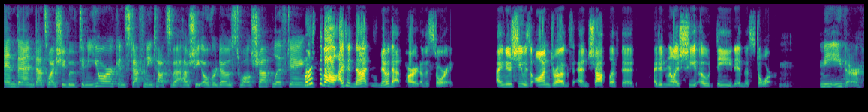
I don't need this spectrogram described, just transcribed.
And then that's why she moved to New York. And Stephanie talks about how she overdosed while shoplifting. First of all, I did not know that part of the story. I knew she was on drugs and shoplifted. I didn't realize she OD'd in the store. Me either.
